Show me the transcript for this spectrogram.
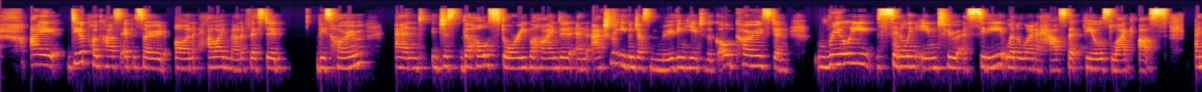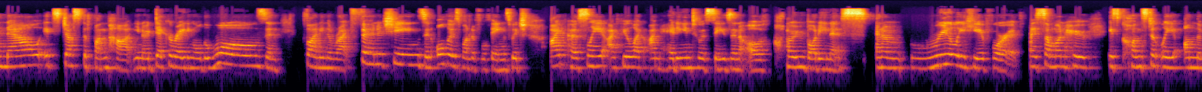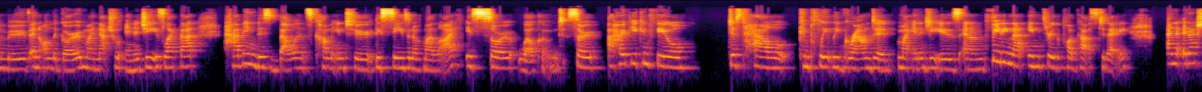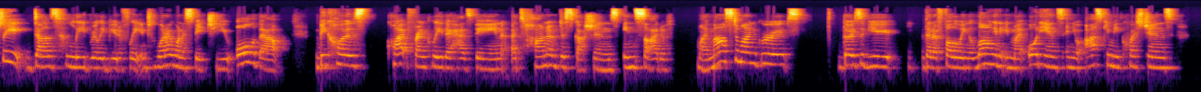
I did a podcast episode on how I manifested this home and just the whole story behind it and actually even just moving here to the gold coast and really settling into a city let alone a house that feels like us. And now it's just the fun part you know decorating all the walls and finding the right furnishings and all those wonderful things which i personally i feel like i'm heading into a season of homebodiness and i'm really here for it. As someone who is constantly on the move and on the go my natural energy is like that. Having this balance come into this season of my life is so welcomed. So i hope you can feel just how completely grounded my energy is. And I'm feeding that in through the podcast today. And it actually does lead really beautifully into what I want to speak to you all about because quite frankly, there has been a ton of discussions inside of my mastermind groups. Those of you that are following along and in my audience, and you're asking me questions,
